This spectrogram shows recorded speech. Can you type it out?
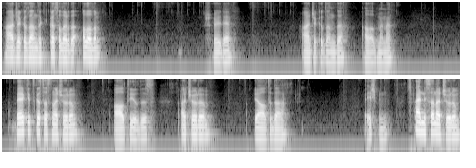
Harca kazandaki kasaları da alalım. Şöyle. Harca kazanı da alalım hemen. Bereket kasasını açıyorum. 6 yıldız. Açıyorum. Bir 6 daha. 5000. Süper Nisan'ı açıyorum.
